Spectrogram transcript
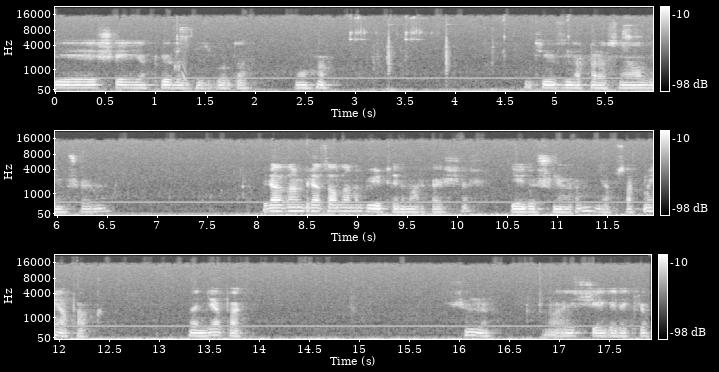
Bir şey yapıyoruz biz burada. Oha. İkinizin de parasını alayım şöyle. Birazdan biraz alanı büyütelim arkadaşlar diye düşünüyorum. Yapsak mı yapak. Bence yapak. Şimdi hiç şeye gerek yok.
